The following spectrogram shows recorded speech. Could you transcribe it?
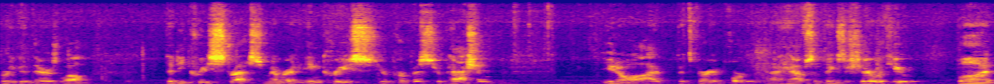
pretty good there as well. The decreased stress, remember, and increase your purpose, your passion, you know, I, that's very important, and I have some things to share with you, but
